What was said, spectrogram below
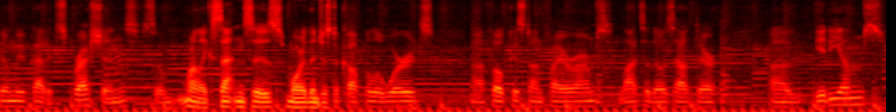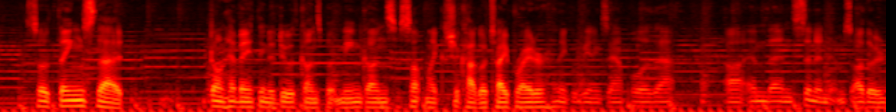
Then we've got expressions, so more like sentences, more than just a couple of words, uh, focused on firearms. Lots of those out there. Uh, idioms, so things that don't have anything to do with guns but mean guns. Something like Chicago typewriter, I think would be an example of that. Uh, and then synonyms, other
